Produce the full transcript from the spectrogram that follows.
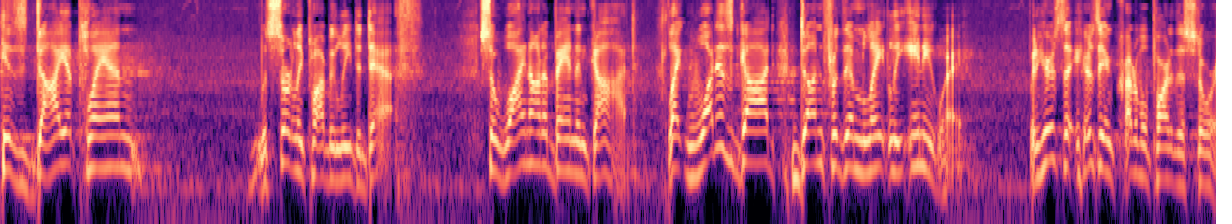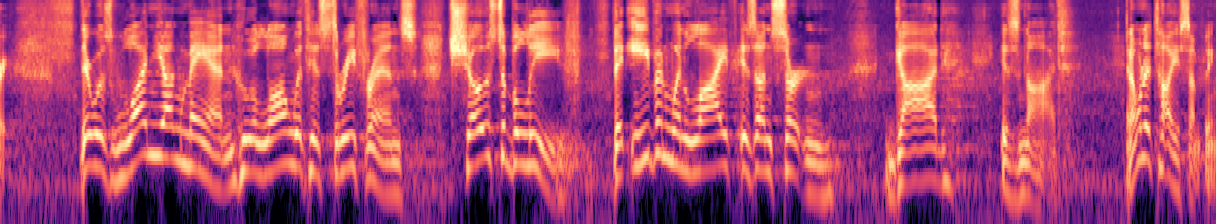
his diet plan, would certainly probably lead to death. So why not abandon God? Like, what has God done for them lately anyway? But here's the, here's the incredible part of this story. There was one young man who, along with his three friends, chose to believe that even when life is uncertain, God is not. And I want to tell you something.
